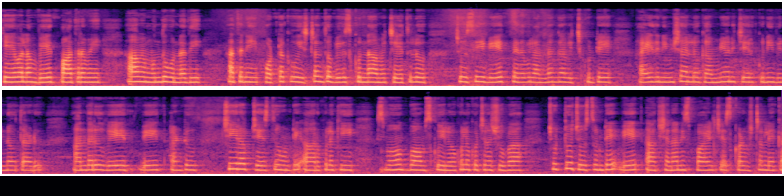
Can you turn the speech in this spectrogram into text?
కేవలం వేద్ మాత్రమే ఆమె ముందు ఉన్నది. అతని పొట్టకు ఇష్టంతో బిగుసుకున్న ఆమె చేతులు చూసి వేద్ పెదవులు అందంగా విచ్చుకుంటే ఐదు నిమిషాల్లో గమ్యాన్ని చేరుకుని విన్నవుతాడు. అందరూ వేద్ వేద్ అంటూ చీరప్ చేస్తూ ఉంటే ఆ అరుపులకి స్మోక్ బాంబ్స్కు ఈ లోకంలోకి వచ్చిన శుభ చుట్టూ చూస్తుంటే వేద్ ఆ క్షణాన్ని స్పాయిల్ చేసుకోవడం ఇష్టం లేక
